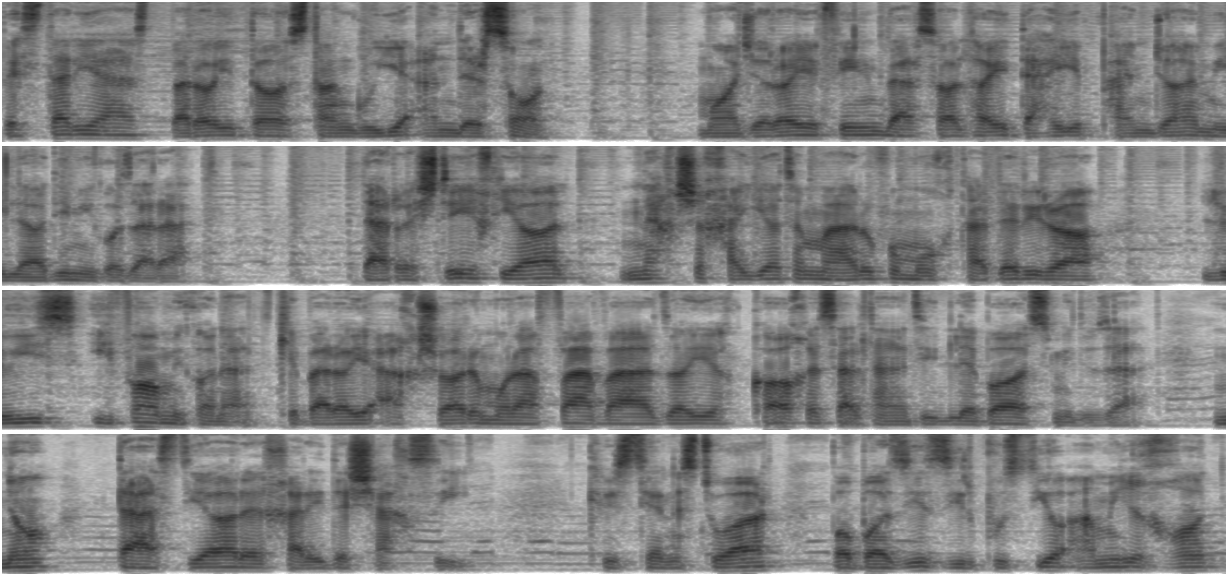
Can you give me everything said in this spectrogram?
بستری است برای داستانگویی اندرسون. ماجرای فیلم در سالهای دهه پنجاه میلادی میگذرد. در رشته خیال نقش خیاط معروف و مقتدری را لوئیس ایفا می کند که برای اخشار مرفع و اعضای کاخ سلطنتی لباس می دوزد. نو دستیار خرید شخصی. کریستیان استوارت با بازی زیرپوستی و عمیق خود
